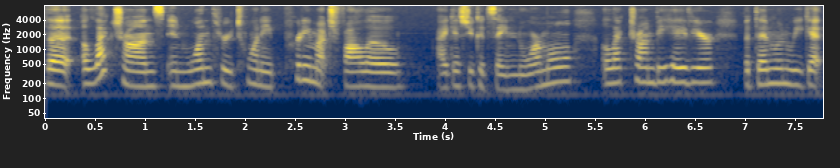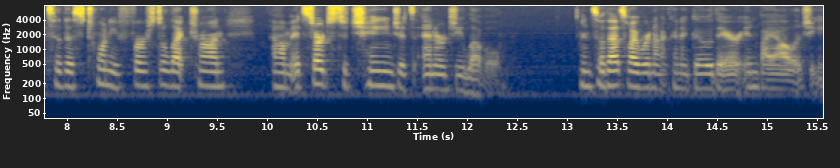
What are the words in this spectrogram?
the electrons in 1 through 20 pretty much follow, I guess you could say, normal electron behavior. But then when we get to this 21st electron, um, it starts to change its energy level. And so that's why we're not going to go there in biology.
